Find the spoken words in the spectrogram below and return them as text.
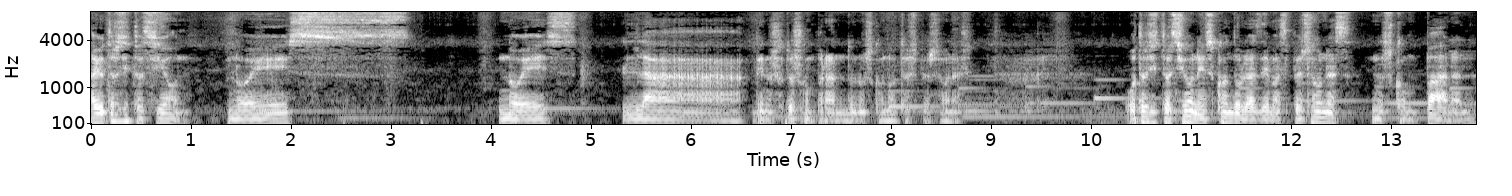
Hay otra situación, no es, no es la de nosotros comparándonos con otras personas. Otra situación es cuando las demás personas nos comparan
